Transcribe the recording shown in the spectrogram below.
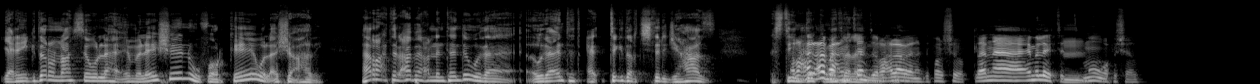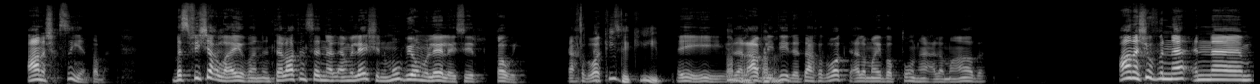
يعني يقدروا الناس يسوون لها emulation و4K والأشياء هذه هل راح تلعبها على نينتندو؟ واذا وإذا أنت تقدر تشتري جهاز ستيم راح ألعبها على نينتندو راح ألعبها على نينتندو for sure لأنها emulated. مو official أنا شخصيا طبعا. بس في شغلة أيضا أنت لا تنسى إن ال emulation مو بيوم وليلة يصير قوي. ياخذ وقت. أكيد أكيد. إي إي. الالعاب. الجديده تأخذ وقت على ما يضبطونها على ما هذا. أنا أشوف انه انه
